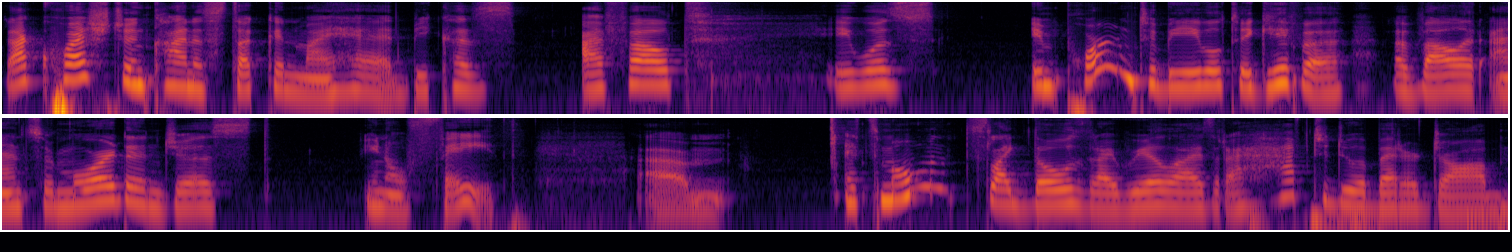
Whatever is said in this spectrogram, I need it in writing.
That question kind of stuck in my head because I felt it was important to be able to give a, a valid answer more than just, you know, faith. Um, it's moments like those that I realize that I have to do a better job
